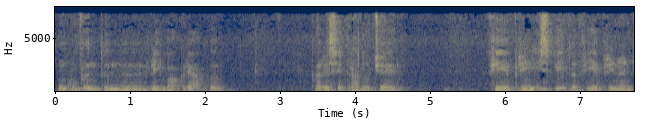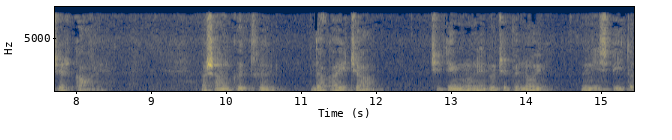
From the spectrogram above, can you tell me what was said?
un cuvânt în uh, limba greacă care se traduce fie prin ispită, fie prin încercare. Așa încât, uh, dacă aici citim nu ne duce pe noi în ispită,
